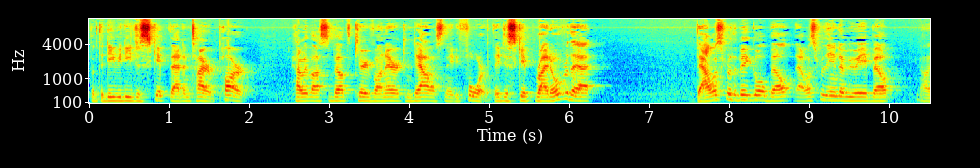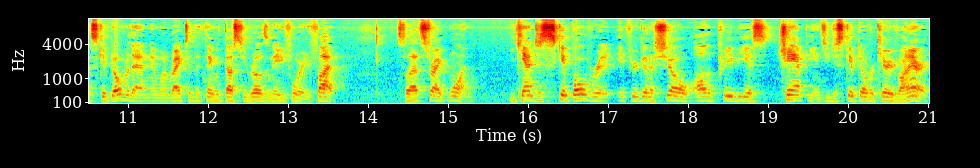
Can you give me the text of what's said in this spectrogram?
but the DVD just skipped that entire part. How he lost the belt to Kerry Von Erich in Dallas in 84. They just skipped right over that. That was for the big gold belt. That was for the NWA belt. Now they skipped over that and they went right to the thing with Dusty Rhodes in 84 85. So that's strike one. You can't just skip over it if you're going to show all the previous champions. You just skipped over Kerry Von Erich.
